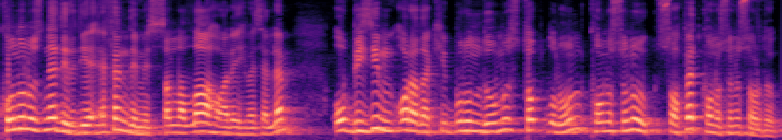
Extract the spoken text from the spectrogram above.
Konunuz nedir diye Efendimiz sallallahu aleyhi ve sellem o bizim oradaki bulunduğumuz topluluğun konusunu, sohbet konusunu sordu.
